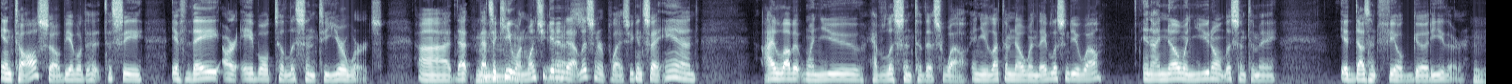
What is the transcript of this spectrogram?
and to also be able to, to see if they are able to listen to your words. Uh, that that's a key hmm. one. Once you get yes. into that listener place, you can say, "And I love it when you have listened to this well, and you let them know when they've listened to you well, and I know when you don't listen to me, it doesn't feel good either." Hmm.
